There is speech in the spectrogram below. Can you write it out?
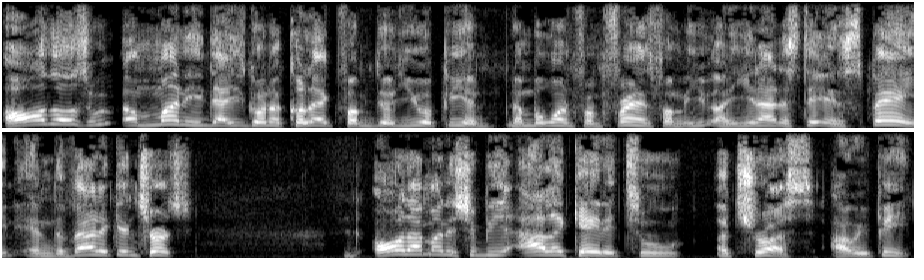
All those uh, money that he's going to collect from the European, number one, from France, from the uh, United States and Spain, and the Vatican Church, all that money should be allocated to a trust. I repeat,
